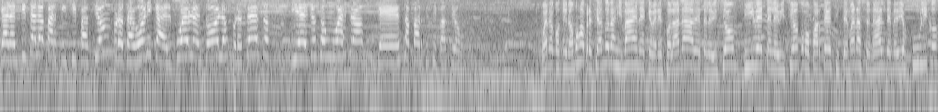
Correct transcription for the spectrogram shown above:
garantiza la participación protagónica del pueblo en todos los procesos y ellos son muestra de esa participación. Bueno, continuamos apreciando las imágenes que Venezolana de Televisión vive televisión como parte del Sistema Nacional de Medios Públicos.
